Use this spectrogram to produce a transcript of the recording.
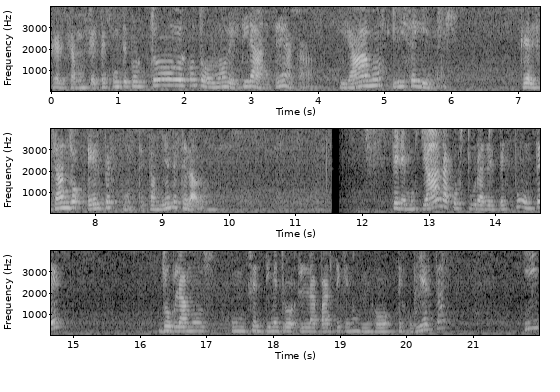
Realizamos el pespunte por todo el contorno del tirante, acá. Giramos y seguimos realizando el pespunte, también de este lado. Tenemos ya la costura del pespunte, doblamos un centímetro la parte que nos dejó descubierta y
